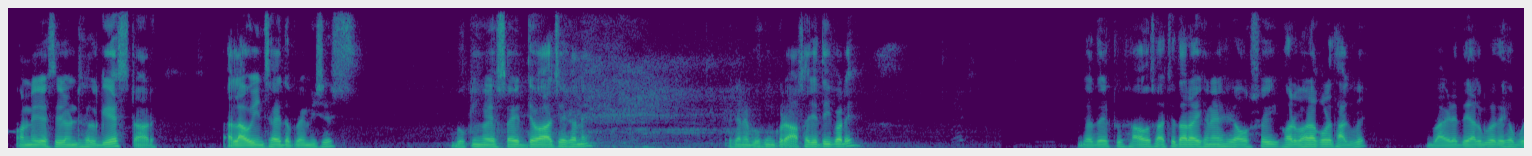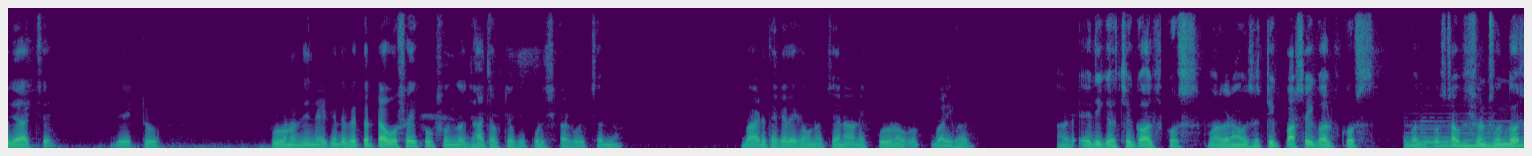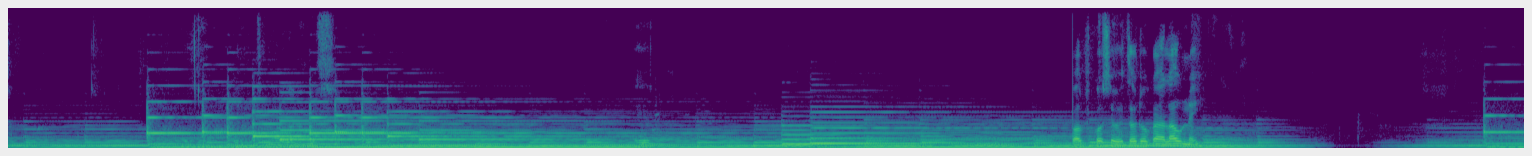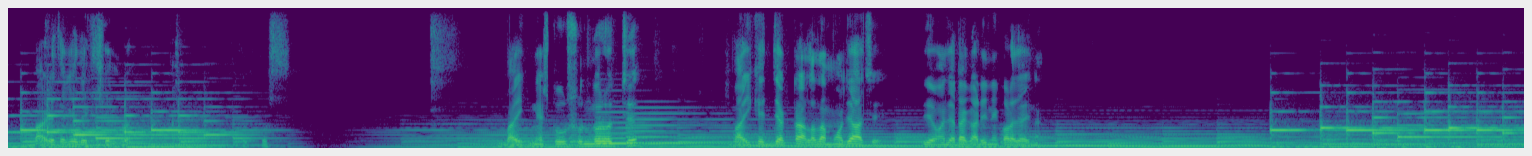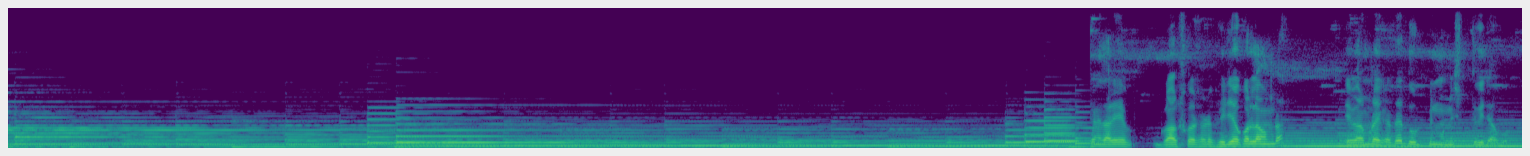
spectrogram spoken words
only residential guest are allow inside the premises booking website দেওয়া আছে এখানে। এখানে বুকিং করে আসা যেতেই পারে। যাদের একটু সাহস আছে তারা এখানে অবশ্যই ঘর ভাড়া করে থাকবে। বাইরে দেয়ালগুলো দেখে বোঝা যাচ্ছে যে একটু পুরোনো দিনের, কিন্তু ভেতরটা অবশ্যই খুব সুন্দর, ঝাঁ চকচকে পরিষ্কার, পরিচ্ছন্ন। বাইরে থেকে দেখে মনে হচ্ছে না অনেক পুরনো বাড়িঘর। আর এদিকে হচ্ছে গল্ফ কোর্স মর্গান হাউসের ঠিক পাশেই গল্ফ কোর্স গল্ফ কোর্সটাও ভীষণ সুন্দর। গল্ফ কোর্সের ভেতরে ঢোকা অ্যালাউ নেই। থেকে দেখছি আমরা। বাইক নিয়ে ট্যুর সুন্দর হচ্ছে। বাইকের যে একটা আলাদা মজা আছে, যে মজাটা গাড়ি নিয়ে করা যায় না। দাঁড়িয়ে গল্ফ করে ভিডিও করলাম আমরা। এবার আমরা এখান থেকে দূরবীন মনিস্ট্রি থেকে যাব।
